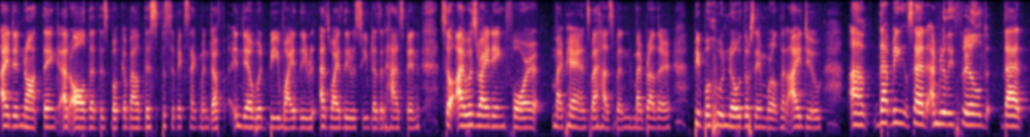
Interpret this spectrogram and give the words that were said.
I did not think at all that this book about this specific segment of India would be widely as widely received as it has been. So I was writing for my parents, my husband, my brother, people who know the same world that I do. Um, that being said, I'm really thrilled that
